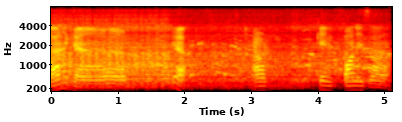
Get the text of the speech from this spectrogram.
lag, um, yeah. How fucking fun is that?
